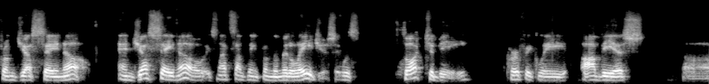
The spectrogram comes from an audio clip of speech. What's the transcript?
from just say no. And just say no it's not something from the middle ages. It was thought to be perfectly obvious uh,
